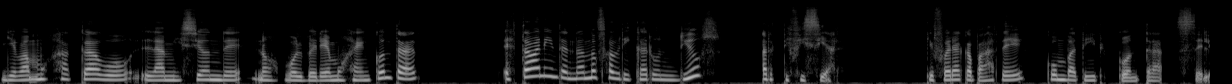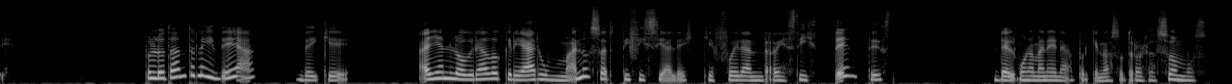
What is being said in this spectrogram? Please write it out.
llevamos a cabo la misión de nos volveremos a encontrar, estaban intentando fabricar un dios artificial que fuera capaz de combatir contra Celeste. Por lo tanto, la idea de que hayan logrado crear humanos artificiales que fueran resistentes de alguna manera, porque nosotros lo somos,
